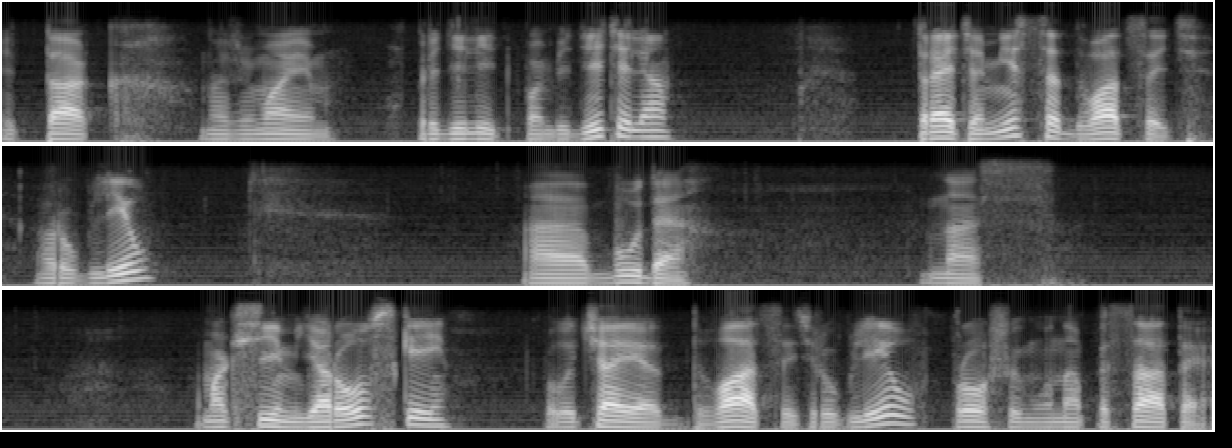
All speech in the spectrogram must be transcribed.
Итак, нажимаем определить победителя. Третє місце 20 рублів. Е, Буде у нас Максим Яровський. Получає 20 рублів. Прошу йому написати.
